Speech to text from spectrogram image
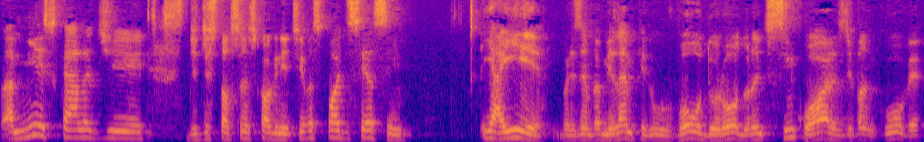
a minha escala de, de distorções cognitivas pode ser assim. E aí, por exemplo, eu me lembro que o voo durou durante cinco horas de Vancouver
